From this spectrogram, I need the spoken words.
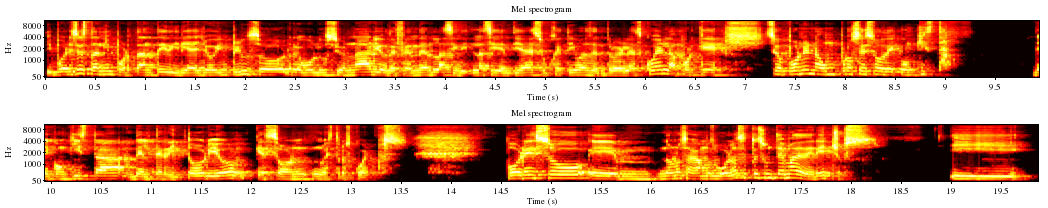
Y por eso es tan importante, diría yo, incluso revolucionario defender las, las identidades subjetivas dentro de la escuela, porque se oponen a un proceso de conquista de conquista del territorio que son nuestros cuerpos. Por eso em, no nos hagamos bolas, esto es un tema de derechos. Y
